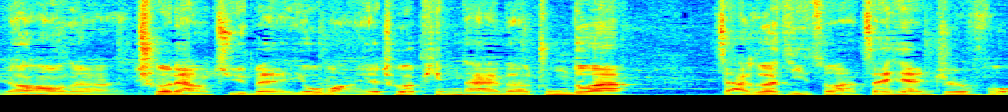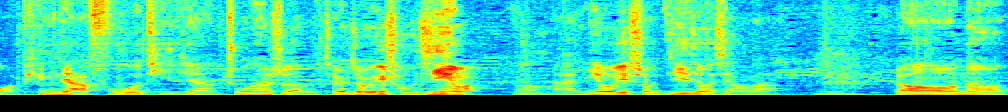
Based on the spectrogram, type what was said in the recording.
然后呢，车辆具备有网约车平台的终端、价格计算、在线支付、评价服务体现终端设备，其实就是一手机嘛。嗯哎，你有一手机就行了。嗯然后呢，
